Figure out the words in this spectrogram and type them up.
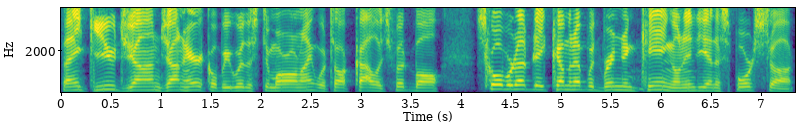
Thank you, John. John Herrick will be with us tomorrow night. We'll talk college football. Scoreboard update coming up with Brendan King on Indiana Sports Talk.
